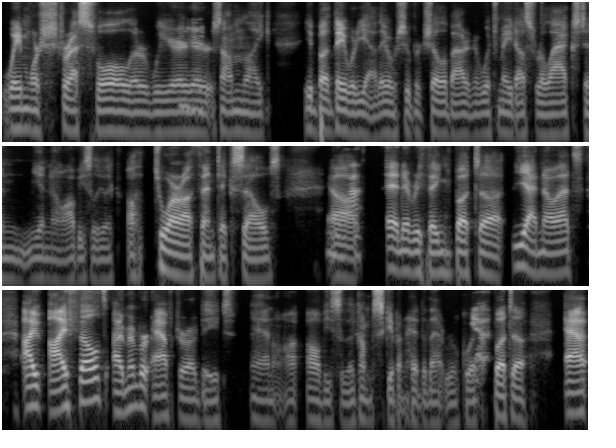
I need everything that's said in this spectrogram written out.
way more stressful or weird Mhm. or something like but they were yeah, they were super chill about it, which made us relaxed and you know, obviously like uh, to our authentic selves. Uh, and everything. But uh, yeah, no, that's I I felt I remember after our date, and obviously like I'm skipping ahead to that real quick. Yeah. But uh, a-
